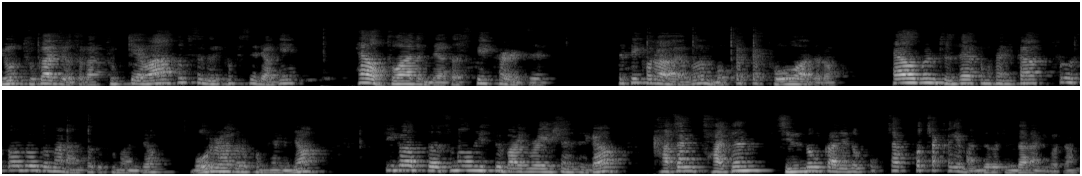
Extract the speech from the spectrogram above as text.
요 두 가지 요소가 두께와 흡수, 흡수력이 help 도와준대요. The speakers. 스피커로 하여금 목적격 보호하도록 help은 준사역동사니까 to 써도 그만 안 써도 그만이죠. 뭐를 하도록 돕냐면요. pick up the smallest vibrations니까요. 가장 작은 진동까지도 포착, 포착하게 만들어준다라는 거죠.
